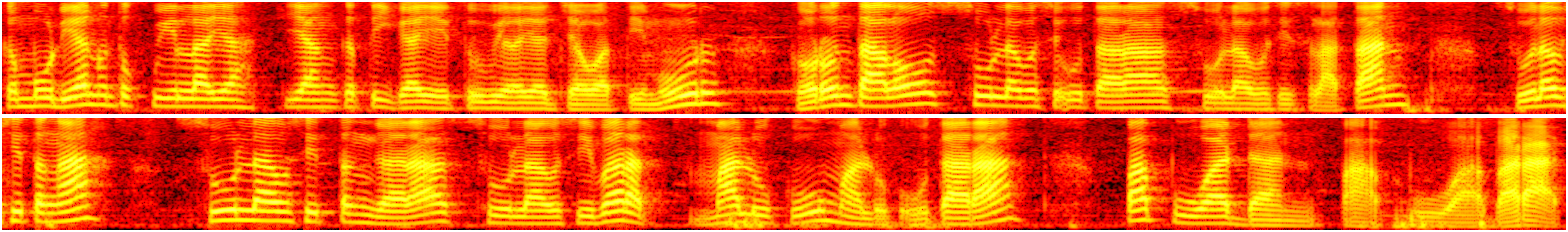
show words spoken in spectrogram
Kemudian, untuk wilayah yang ketiga yaitu wilayah Jawa Timur, Gorontalo, Sulawesi Utara, Sulawesi Selatan, Sulawesi Tengah, Sulawesi Tenggara, Sulawesi Barat, Maluku, Maluku Utara, Papua, dan Papua Barat.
